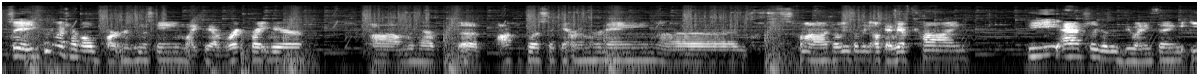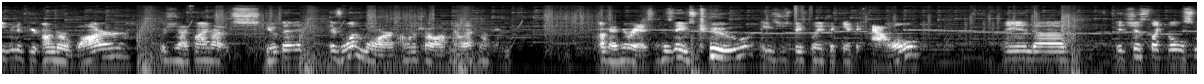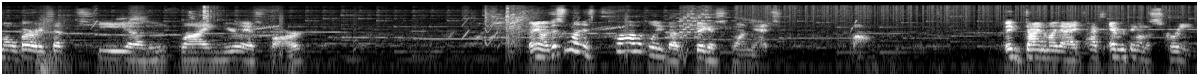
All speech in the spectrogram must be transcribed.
So yeah, you pretty much have all the partners in this game. Like we have Rick right here. Um, we have the octopus, I can't remember her name. Uh, come on, show me something. Okay, we have Kine. He actually doesn't do anything, even if you're underwater, which I find rather stupid. There's one more I want to show off. No, that's not him. Okay, here he is. His name's Coo. He's just basically a gigantic owl. And, uh, it's just like a little small bird, except he uh, doesn't fly nearly as far. But anyway, this one is probably the biggest one yet. Wow. Big dynamite that attacks everything on the screen.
